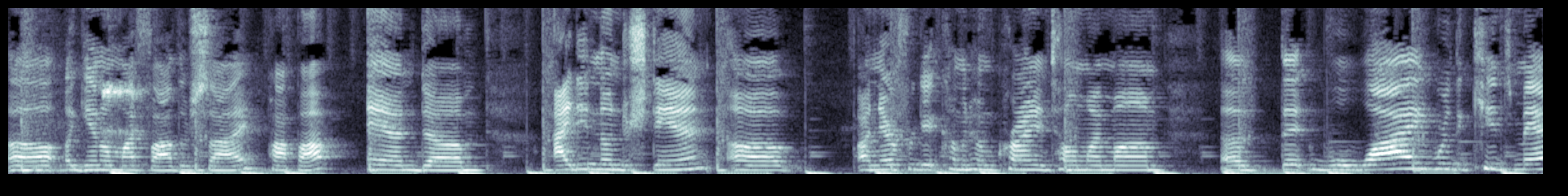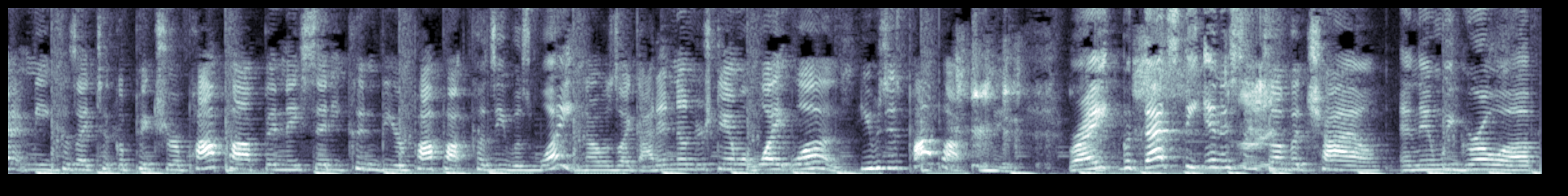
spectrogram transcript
Uh, again, on my father's side, Pop Pop. And um, I didn't understand. Uh, I never forget coming home crying and telling my mom uh, that well, why were the kids mad at me because I took a picture of Pop Pop and they said he couldn't be your Pop Pop because he was white, and I was like, I didn't understand what white was. He was just Pop Pop to me, right? But that's the innocence of a child, and then we grow up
